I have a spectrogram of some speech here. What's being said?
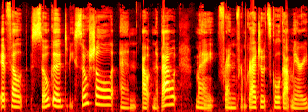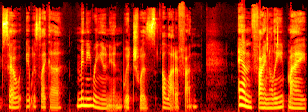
It felt so good to be social and out and about. My friend from graduate school got married, so it was like a mini reunion, which was a lot of fun. And finally, my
